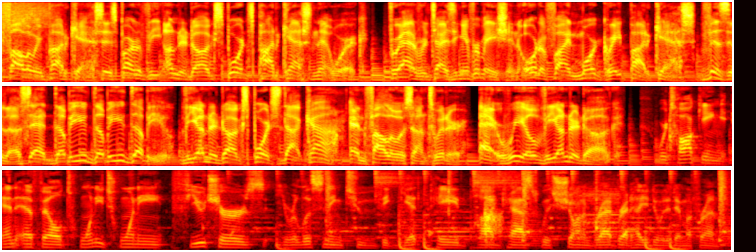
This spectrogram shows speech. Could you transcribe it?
The following podcast is part of the Underdog Sports Podcast Network. For advertising information or to find more great podcasts, visit us at www.theunderdogsports.com and follow us on Twitter at Real The Underdog. We're talking NFL 2020 futures. You're listening to the Get Paid podcast with Sean and Brad. Brad, how you doing today, my friend?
